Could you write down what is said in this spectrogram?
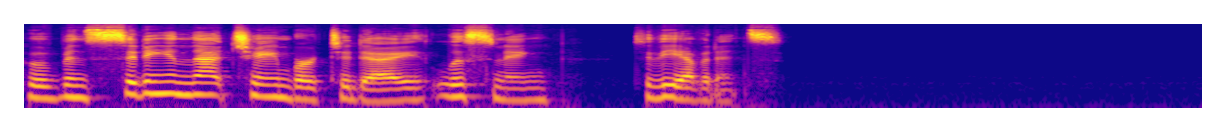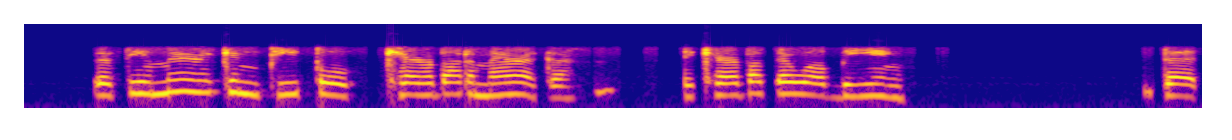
who have been sitting in that chamber today listening to the evidence? That the American people care about America, they care about their well being, that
